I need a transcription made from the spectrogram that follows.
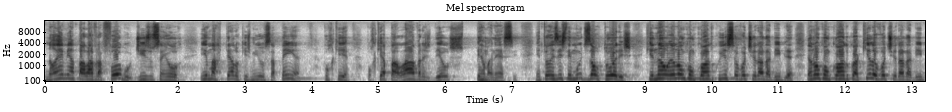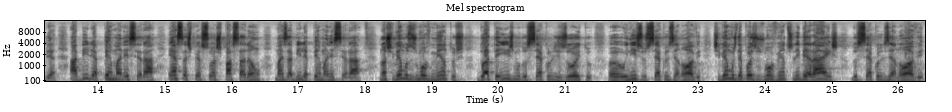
não é minha palavra fogo, diz o Senhor, e martelo que esmiuça a penha? Por quê? Porque a palavra de Deus permanece. Então existem muitos autores que não, eu não concordo com isso, eu vou tirar da Bíblia. Eu não concordo com aquilo, eu vou tirar da Bíblia. A Bíblia permanecerá. Essas pessoas passarão, mas a Bíblia permanecerá. Nós tivemos os movimentos do ateísmo do século XVIII, o início do século XIX. Tivemos depois os movimentos liberais do século XIX.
